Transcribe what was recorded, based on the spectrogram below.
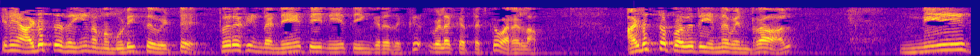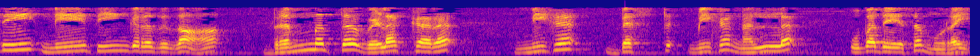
இனி அடுத்ததையும் நம்ம முடித்து விட்டு பிறகு இந்த நேதி நேதிங்கிறதுக்கு விளக்கத்திற்கு வரலாம். அடுத்த பகுதி என்னவென்றால் நேதி நேதிங்கிறது தான் பிரம்மத்தை விளக்கிற மிக பெஸ்ட் மிக நல்ல உபதேச முறை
